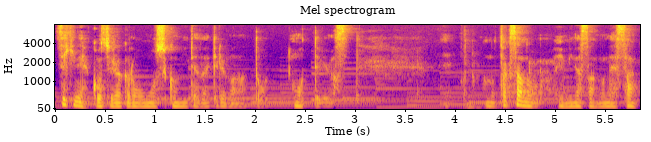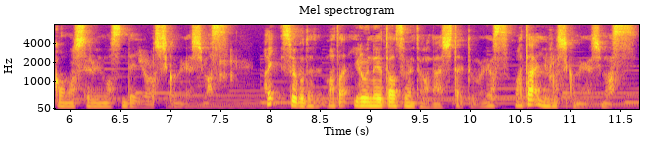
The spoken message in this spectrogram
ぜひね、こちらからお申し込みいただければなと思っております。あのたくさんの皆さんのね、参加をしておりますので、よろしくお願いします。はい、そういうことで、またいろいろネタ集めてお話したいと思います。またよろしくお願いします。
